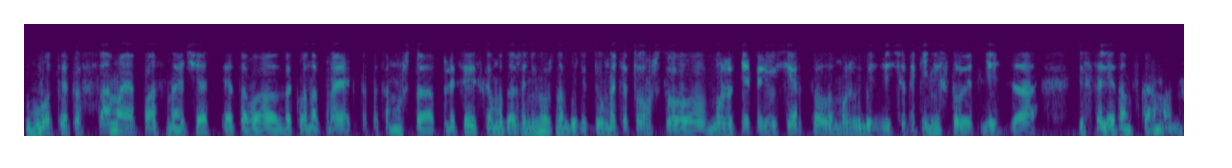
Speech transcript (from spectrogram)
Вот это самая опасная часть этого законопроекта, потому что полицейскому даже не нужно будет думать о том, что, может, я переусердствовал, и, может быть, здесь все-таки не стоит лезть за пистолетом в карман.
